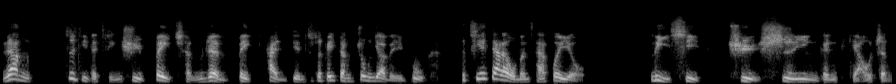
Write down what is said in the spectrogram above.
让自己的情绪被承认、被看见，这是非常重要的一步。接下来我们才会有力气去适应跟调整，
